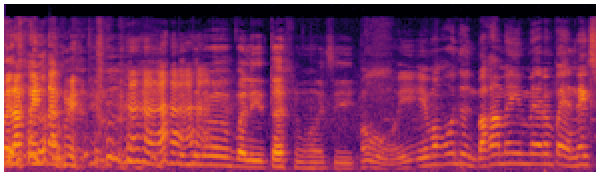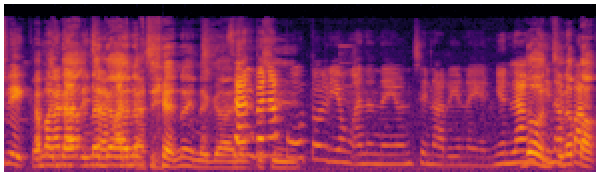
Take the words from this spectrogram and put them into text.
Walang kwentang kwento. Hindi naman balita mo si... Oo, oh, ewan ko dun. Baka may meron pa yan. Next week, Nag- abangan natin sa nag-aanap podcast. si ano eh, nag-aanap Saan ba to si... naputol yung ano na yun, senaryo na yun? Yun lang, Doon, sinapak. sinapak.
